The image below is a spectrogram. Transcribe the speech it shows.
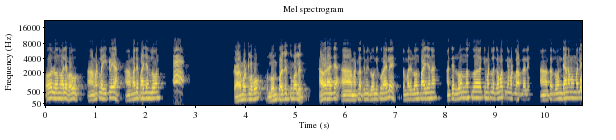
ओ लोनवाले भाऊ अं, म्हटलं इकडे या. मला पाहिजे लोन काय म्हटलं भाऊ? लोन पाहिजे का तुम्हाला? हो राजा अं, म्हटलं तुम्ही लोन इकडे राहिले तर मला लोन पाहिजे ना. आणि ते लोन नसलं की म्हटलं जमत नाही म्हटलं आपल्याला. अं, तर लोन द्या ना मग मला.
